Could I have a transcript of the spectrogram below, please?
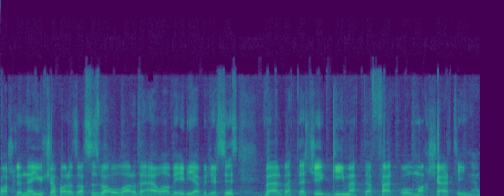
başqa nə yük aparacaqsınız və onları da əlavə eləyə bilirsiniz və əlbəttə ki, qiymətdə fərq olmaq şərti ilə.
